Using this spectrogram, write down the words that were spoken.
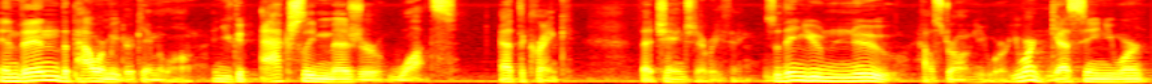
And then the power meter came along, and you could actually measure watts at the crank. That changed everything. So then you knew how strong you were. You weren't mm-hmm. guessing, you weren't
